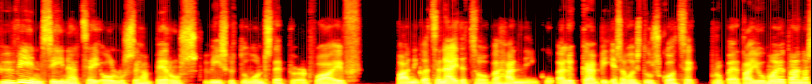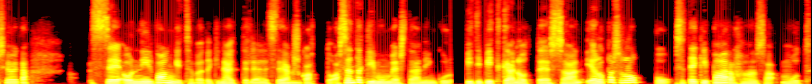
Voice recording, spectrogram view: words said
hyvin siinä, että se ei ollut se ihan perus 50-luvun Stepford Wife, vaan niin kuin, että sä näit, että se on vähän niin kuin älykkäämpi, ja sä voisit uskoa, että se rupeaa tajumaan jotain asioita. Se on niin vangitseva jotenkin näyttelijänä, että sitä jakso mm. katsoa. Sen takia mun mielestä tämä niin kuin piti pitkään otteessaan, ja lopussa se loppu, se teki parhaansa, mutta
